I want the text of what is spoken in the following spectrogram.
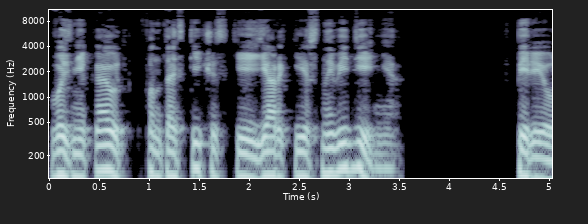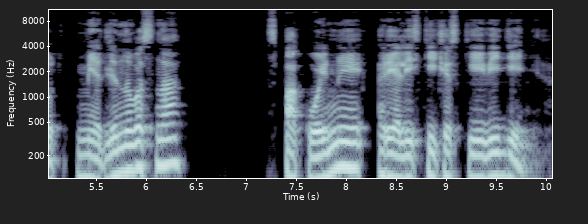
возникают фантастические яркие сновидения. В период медленного сна – спокойные реалистические видения.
